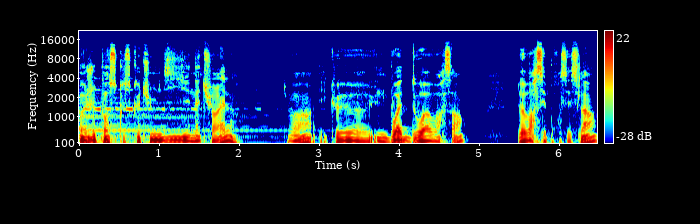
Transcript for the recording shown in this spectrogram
Moi, je pense que ce que tu me dis est naturel, tu vois, et que euh, une boîte doit avoir ça, doit avoir ces process-là.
